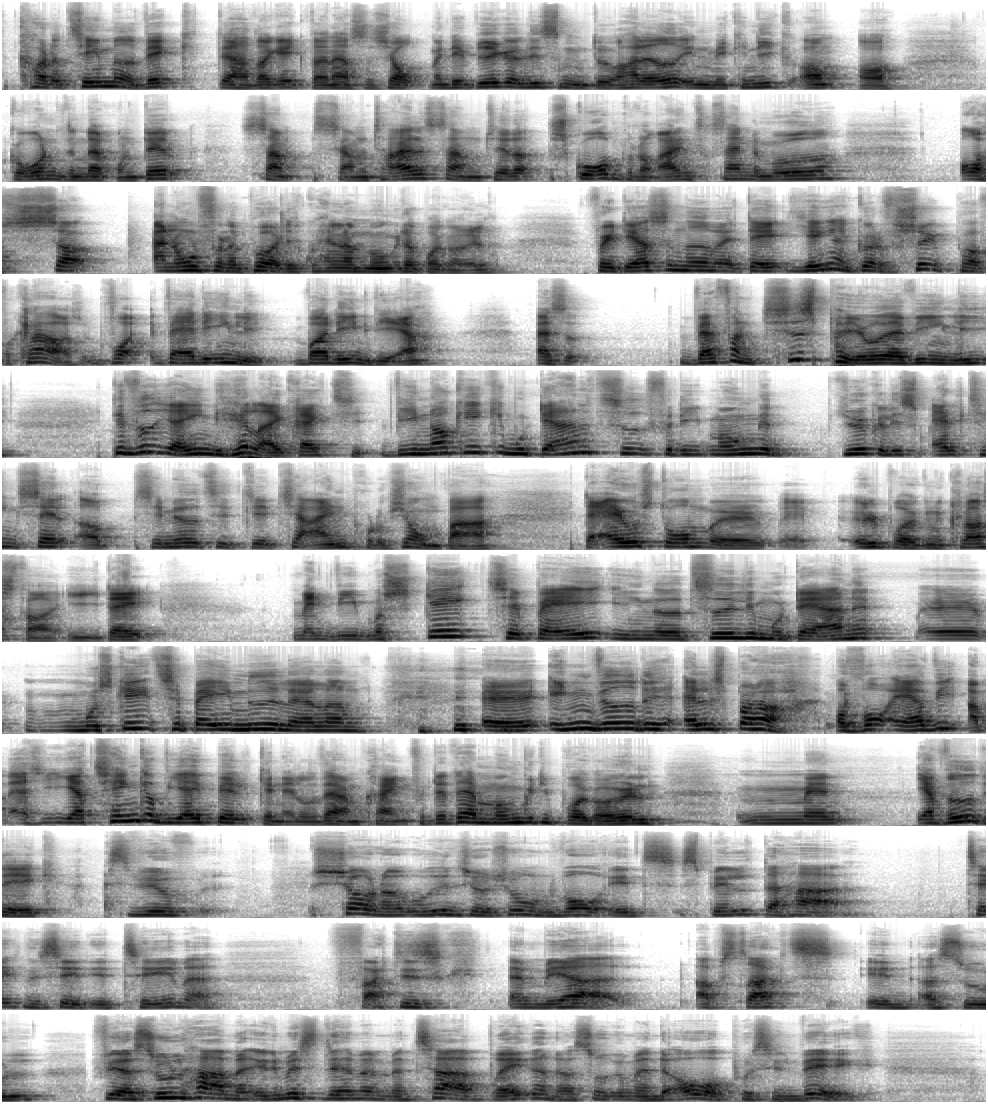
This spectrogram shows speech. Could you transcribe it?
cutter temaet væk. Det har nok ikke været nær så sjovt, men det virker ligesom, du har lavet en mekanik om at gå rundt i den der rundel, sam, samle tiles sammen til dig, score dem på nogle ret interessante måder, og så er nogen fundet på, at det skulle handle om munke, der brygger øl. Fordi det er sådan noget med, de ikke engang gjort et forsøg på at forklare os, hvor, hvad er det egentlig, hvor er det egentlig, vi er. Altså, hvad for en tidsperiode er vi egentlig i? Det ved jeg egentlig heller ikke rigtigt. Vi er nok ikke i moderne tid, fordi munkene dyrker ligesom alting selv og ser med til, til, til egen produktion bare. Der er jo store øh, ølbryggende klostre i, i dag, men vi er måske tilbage i noget tidlig moderne. Øh, måske tilbage i middelalderen. øh, ingen ved det, alle spørger. Og hvor er vi? Jamen, altså, jeg tænker, vi er i Belgien eller deromkring, for det er der munke, de brygger øl. Men jeg ved det ikke. Altså, vi er jo sjovt nok ude i en situation, hvor et spil, der har teknisk set et tema, faktisk er mere abstrakt end Azul. For Azul har man i det mindste det her med, at man tager brikkerne, og så rykker man det over på sin væg.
